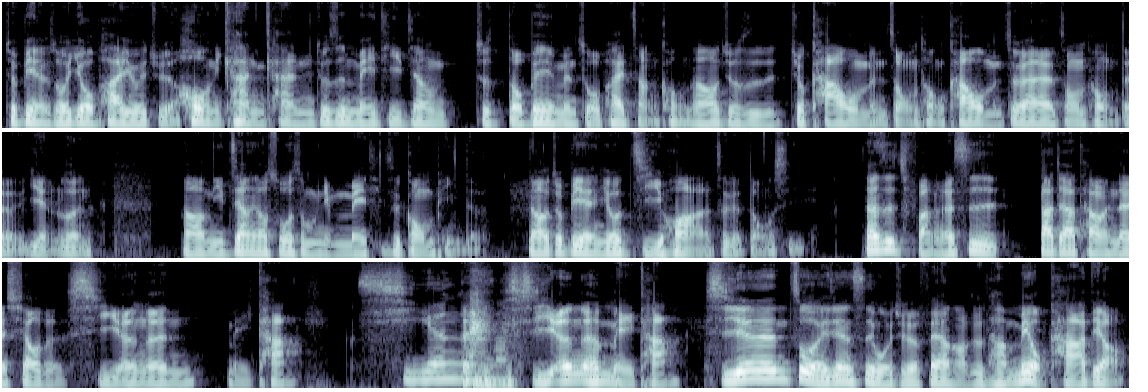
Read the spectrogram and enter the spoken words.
就变成说右派又会觉得，哦，你看，你看，就是媒体这样就都被你们左派掌控，然后就是就卡我们总统，卡我们最爱的总统的言论，然后你这样要说什么，你们媒体是公平的，然后就变成又激化了这个东西。但是反而是大家台湾在笑的，CNN 没卡。席恩恩吗？席恩恩没卡，席恩恩做了一件事，我觉得非常好，就是他没有卡掉。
